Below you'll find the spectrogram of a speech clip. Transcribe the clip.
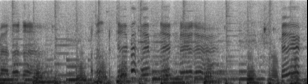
da da da da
